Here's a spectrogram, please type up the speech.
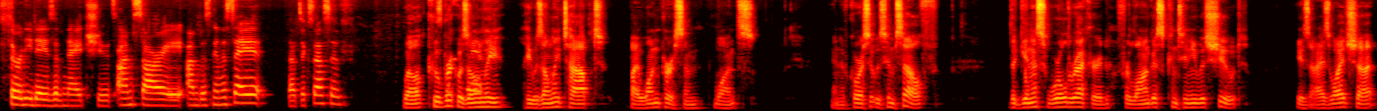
30 days of night shoots i'm sorry i'm just going to say it that's excessive Well, Kubrick was only he was only topped by one person once, and of course it was himself. The Guinness World Record for longest continuous shoot is Eyes Wide Shut,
